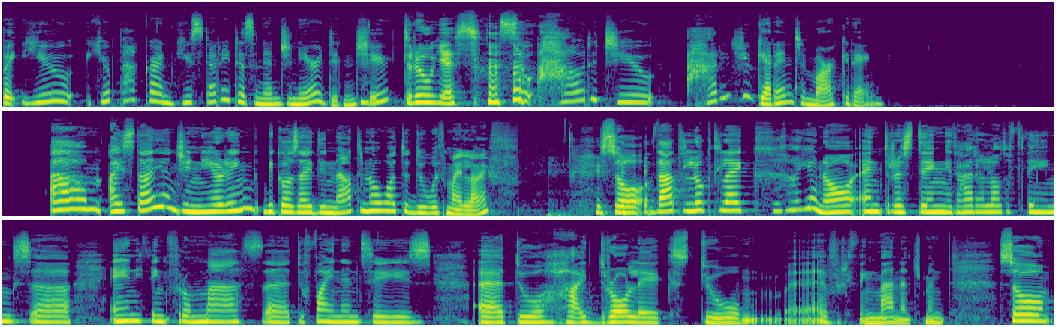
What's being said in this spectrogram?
but you, your background, you studied as an engineer, didn't you? True, yes. so how did you, how did you get into marketing? um, I studied engineering because I did not know what to do with my life. So that looked like uh, you know interesting. It had a lot of things uh, anything from math uh, to finances uh, to hydraulics to um, everything management. So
